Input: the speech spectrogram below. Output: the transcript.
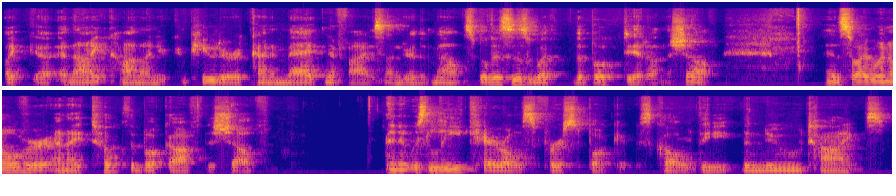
like a, an icon on your computer, it kind of magnifies under the mouse. Well, this is what the book did on the shelf. And so I went over and I took the book off the shelf. And it was Lee Carroll's first book. It was called The, the End Times.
